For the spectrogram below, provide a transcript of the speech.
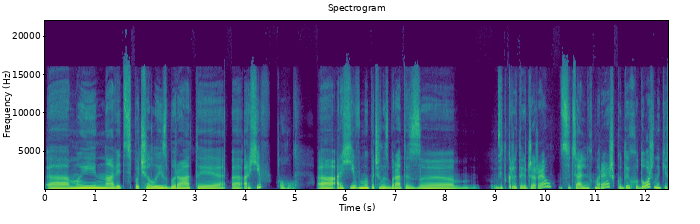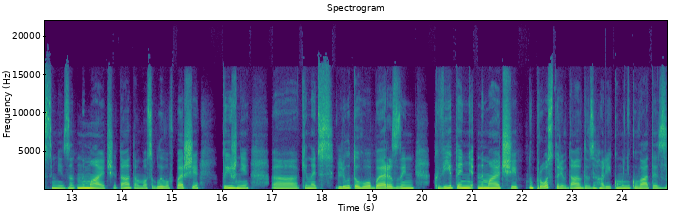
Е, ми навіть почали збирати е, архів. Ого. Архів ми почали збирати з відкритих джерел соціальних мереж, куди художники самі, не маючи, да, там, особливо в перші тижні, е, кінець лютого, березень, квітень, не маючи ну, просторів, да, де взагалі комунікувати з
